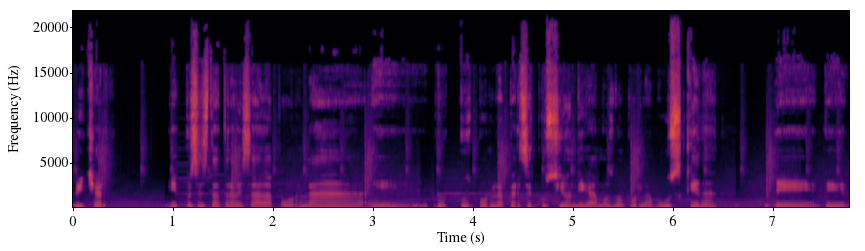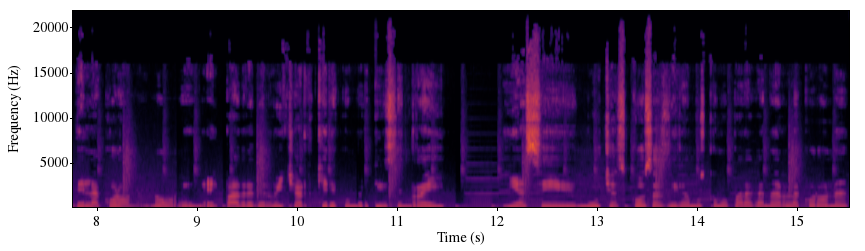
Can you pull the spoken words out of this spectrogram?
Richard, eh, pues está atravesada por la, eh, pues por la persecución, digamos, ¿no? Por la búsqueda de, la corona, ¿no? El, padre de Richard quiere convertirse en rey y hace muchas cosas, digamos, como para ganar la corona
